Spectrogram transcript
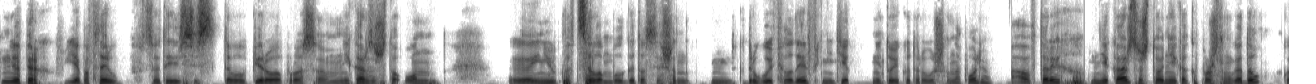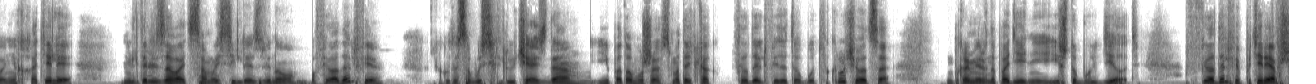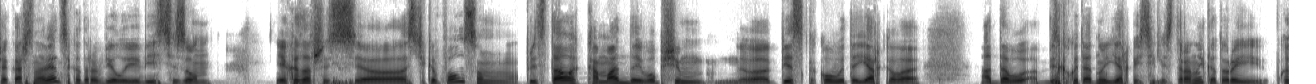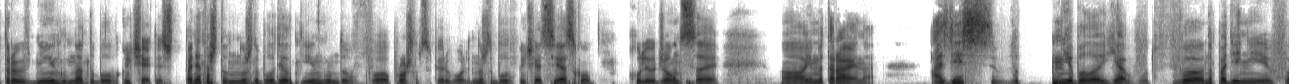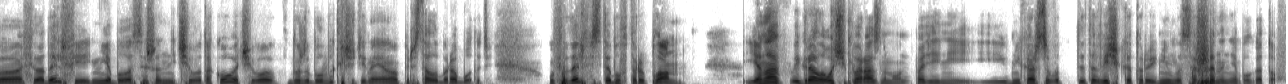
Ну, во-первых, я повторю свой тезис того первого вопроса. Мне кажется, что он э, и Ньютон в целом был готов совершенно к другой Филадельфии, не, те, не той, которая вышла на поле. А во-вторых, мне кажется, что они, как и в прошлом году, они хотели нейтрализовать самое сильное звено в Филадельфии, какую-то самую сильную часть, да, и потом уже смотреть, как Филадельфия из этого будет выкручиваться, ну, крайней мере, в нападении, и что будет делать. Филадельфия, потерявшая Карсона Венца, который вел ее весь сезон, и оказавшись э, с Чиком Фолсом, предстала командой, в общем, э, без какого-то яркого одного, без какой-то одной яркой сильной стороны, которой, которую в Нью-Ингланд надо было выключать. То есть понятно, что нужно было делать Нью-Ингланду в прошлом Суперболе. Нужно было выключать связку Хулио Джонса э, и Мэтта Райана. А здесь вот не было, я вот в нападении в Филадельфии не было совершенно ничего такого, чего нужно было выключить, и оно перестало бы работать. У Филадельфии всегда был второй план. И она играла очень по-разному в нападении. И мне кажется, вот это вещь, к которой Ньюланд совершенно не был готов.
